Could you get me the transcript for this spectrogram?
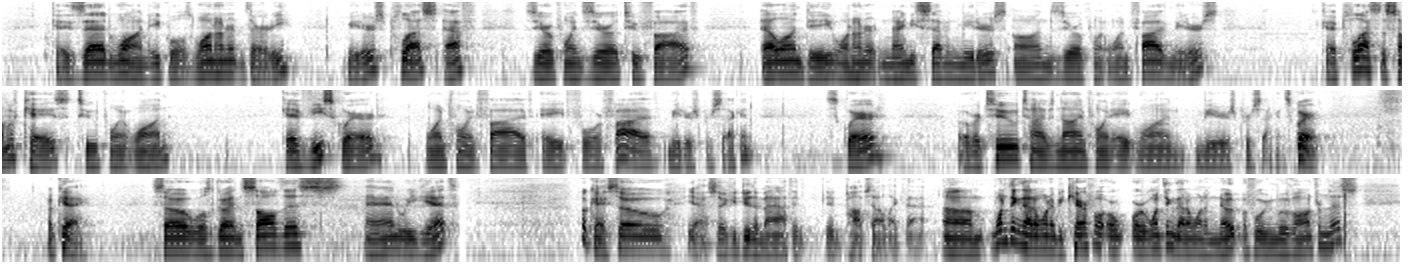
Okay, Z1 equals 130 meters plus F 0.025, L on D 197 meters on 0.15 meters. Okay, plus the sum of K's 2.1. Okay, V squared 1.5845 meters per second squared over 2 times 9.81 meters per second squared. Okay, so we'll go ahead and solve this, and we get Okay, so yeah, so if you do the math, it, it pops out like that. Um, one thing that I want to be careful, or, or one thing that I want to note before we move on from this,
